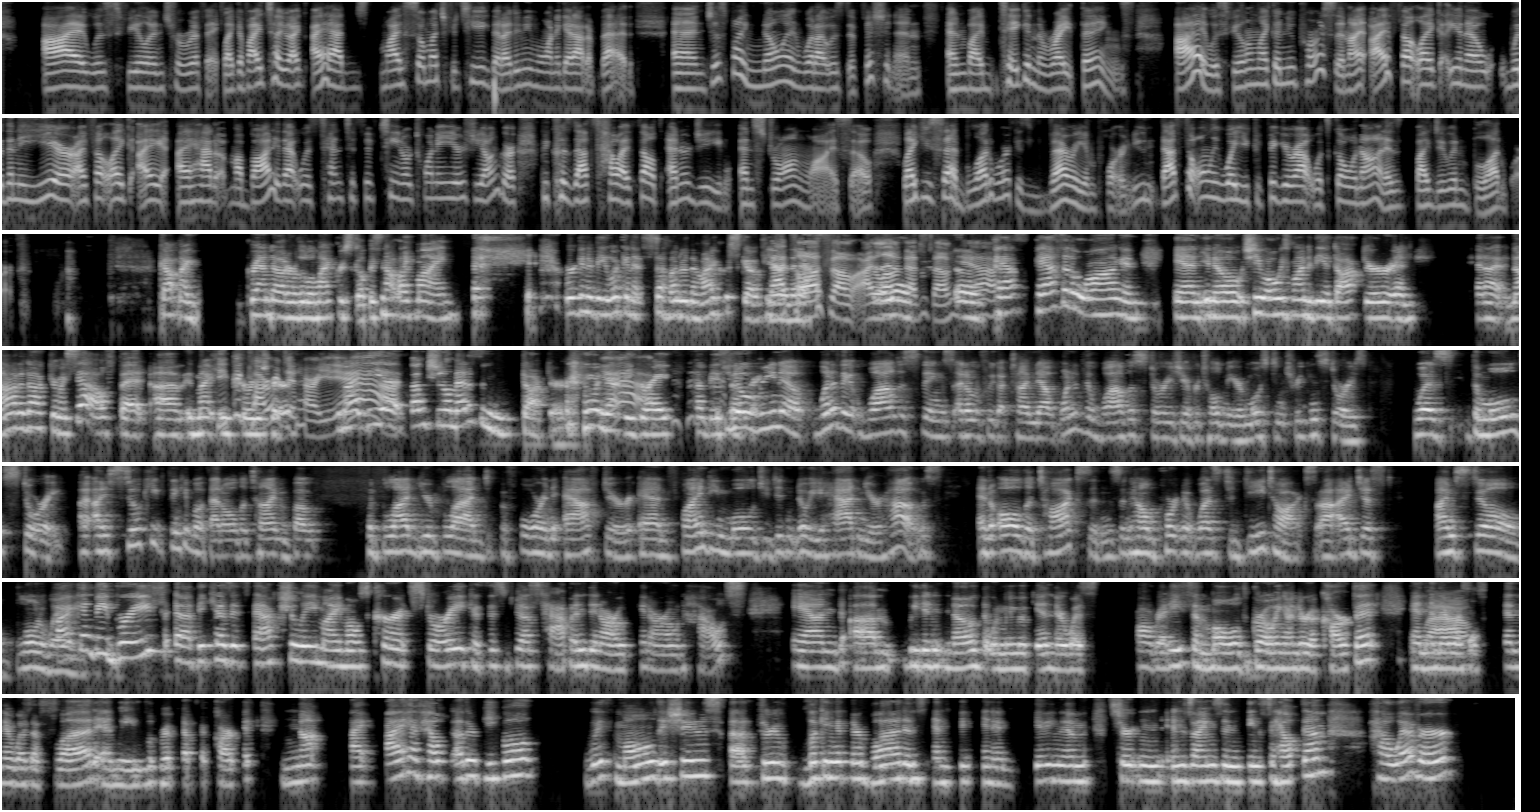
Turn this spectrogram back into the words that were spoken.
I was feeling terrific. Like if I tell you, I, I had my so much fatigue that I didn't even want to get out of bed. And just by knowing what I was deficient in and by taking the right things, I was feeling like a new person. I, I felt like, you know, within a year, I felt like I, I had my body that was 10 to 15 or 20 years younger because that's how I felt energy and strong wise. So like you said, blood work is very important. You that's the only way you can figure out what's going on is by doing blood work. got my granddaughter little microscope. It's not like mine. We're going to be looking at stuff under the microscope here. That's the awesome. I I love know. that stuff. so Yeah. pass pass it along, and and you know she always wanted to be a doctor, and and I'm not a doctor myself, but um, it might Keep encourage her. encouraging her. You Might be a functional medicine doctor. Wouldn't that be great? That'd be You know, great. Rena, one of the wildest things, I don't know if we got time now, one of the wildest stories you ever told me, or most intriguing stories, was the mold story. I, I still keep thinking about that all the time about the blood, your blood before and after, and finding mold you didn't know you had in your house, and all the toxins and how important it was to detox. Uh, I just, I'm still blown away. I can be brief uh, because it's actually my most current story because this just happened in our in our own house, and um, we didn't know that when we moved in there was already some mold growing under a carpet, and then there was a then there was a flood, and we ripped up the carpet. Not I I have helped other people with mold issues uh, through looking at their blood and and you know giving them certain enzymes and things to help them. However,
